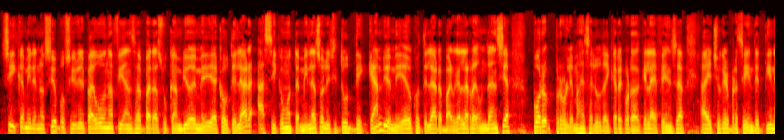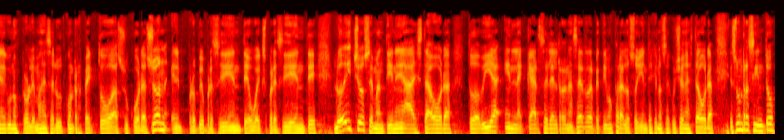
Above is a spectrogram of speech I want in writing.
Sí, Camila, no ha sido posible el pago de una fianza para su cambio de medida cautelar, así como también la solicitud de cambio de medida cautelar, valga la redundancia, por problemas de salud. Hay que recordar que la defensa ha hecho que el presidente tiene algunos problemas de salud con respecto a su corazón. El propio presidente o expresidente, lo dicho, se mantiene a esta hora todavía en la cárcel El Renacer. Repetimos para los oyentes que nos escuchan a esta hora, es un recinto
